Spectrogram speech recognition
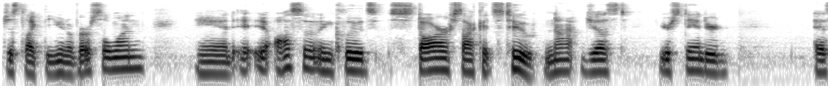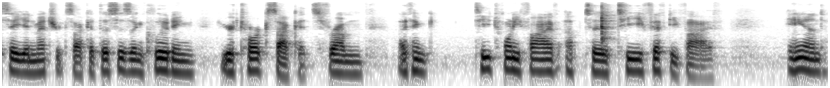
just like the universal one. And it, it also includes star sockets too, not just your standard SAE and metric socket. This is including your Torx sockets from, I think, T25 up to T55. And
